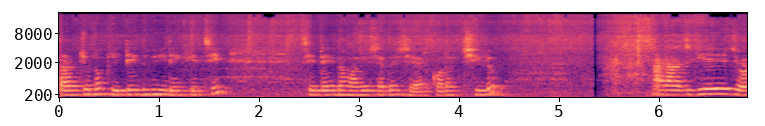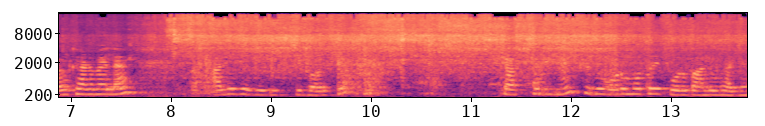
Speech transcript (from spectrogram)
তার জন্য কেটে ধুয়ে রেখেছি। সেটাই তোমাদের সাথে শেয়ার করার ছিল। আর আজকে জলখার বেলা আলু ভেজে দিচ্ছি বরকে। চচ্চড়ি নয়, শুধু ওর মতোই করব আলু ভাজা।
